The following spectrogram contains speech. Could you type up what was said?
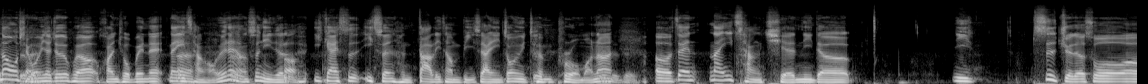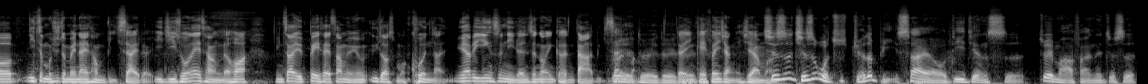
那我想问一下，就是回到环球杯那那一场哦，因为那场是你的应该是一生很大的一场比赛，你终于 turn pro 嘛？那呃，在那一场前，你的你。是觉得说你怎么去准备那一场比赛的，以及说那场的话，你在于备赛上面有遇到什么困难？因为它毕竟是你人生中一个很大的比赛嘛。对对对，你可以分享一下吗？其实其实我觉得比赛哦，第一件事最麻烦的就是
